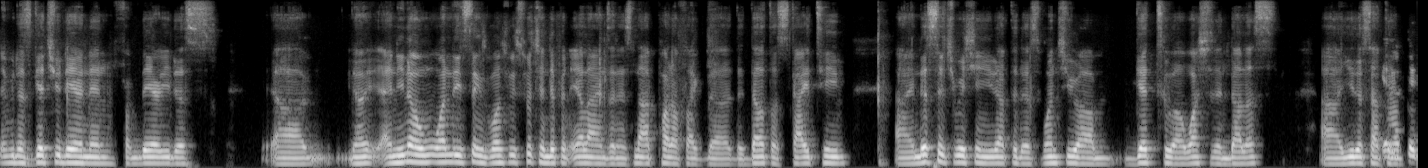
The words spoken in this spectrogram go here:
let me just get you there, and then from there you just uh you know and you know one of these things once we switch in different airlines and it's not part of like the the Delta Sky team. Uh, in this situation, you'd have to just once you um get to uh, Washington Dulles, uh, you just have, you to, have to,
